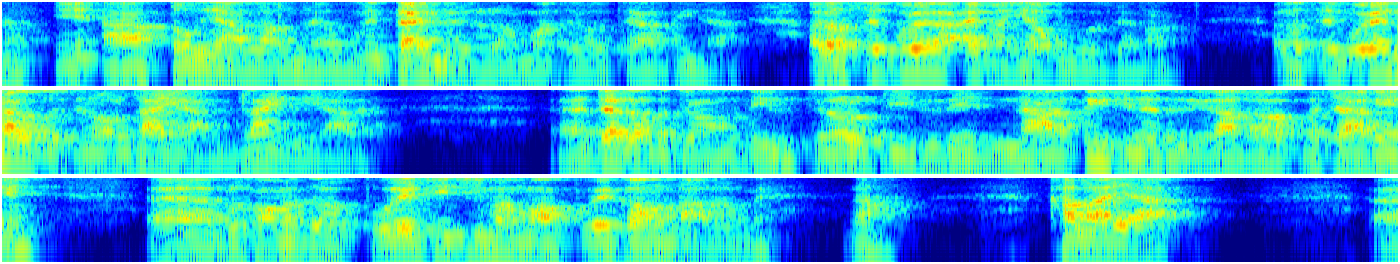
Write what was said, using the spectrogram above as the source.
နော်အင်အား300လောက်နဲ့ဝင်တိုက်မယ်လို့တော့မှကျွန်တော်ကြားသိတာအဲ့တော့စစ်ပွဲကအဲ့မှာရောက်လို့ကြာနော်အဲ့တော့စစ်ပွဲနောက်ကိုကျွန်တော်လိုက်ရလိုက်နေရတယ်အဲတက်တော့ကျွန်တော်မသိဘူးကျွန်တော်တို့ပြည်သူတွေနာသိချင်တဲ့သူတွေကတော့မကြခင်အဲဘယ်လိုခေါ်မလဲဆိုတော့ပွဲကြီးကြီးမားမားပွဲကောင်းလာတော့မယ်နော်ခလာရအဲ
